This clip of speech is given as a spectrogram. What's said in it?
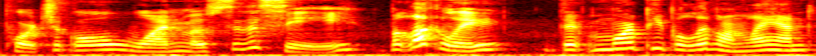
Portugal won most of the sea. But luckily, there, more people live on land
